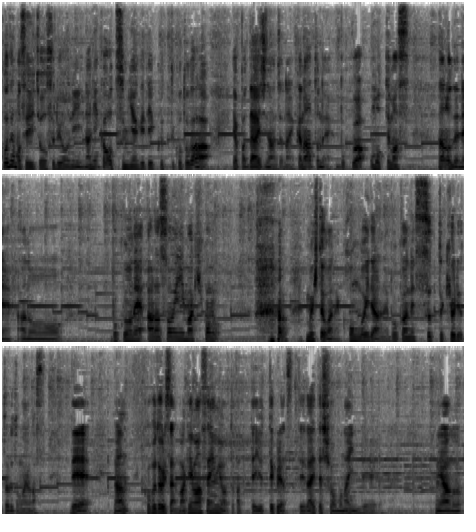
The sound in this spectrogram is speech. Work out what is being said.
個でも成長するように何かを積み上げていくってことがやっぱ大事なんじゃないかなとね僕は思ってます。なのでねあのー、僕をね争いに巻き込 む人がね今後いたらね。僕はねスッと距離を取ると思います。でなん小太りさん負けませんよとかって言ってくるやつって大体しょうもないんでねあの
